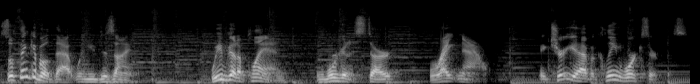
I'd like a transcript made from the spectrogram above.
So think about that when you design it. We've got a plan, and we're gonna start right now. Make sure you have a clean work surface.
